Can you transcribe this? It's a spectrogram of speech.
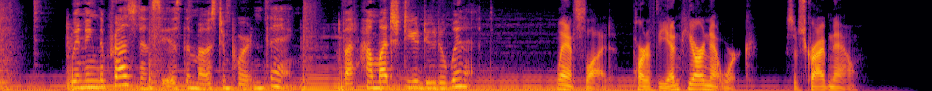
Winning the presidency is the most important thing, but how much do you do to win it? Landslide, part of the NPR network. Subscribe now.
